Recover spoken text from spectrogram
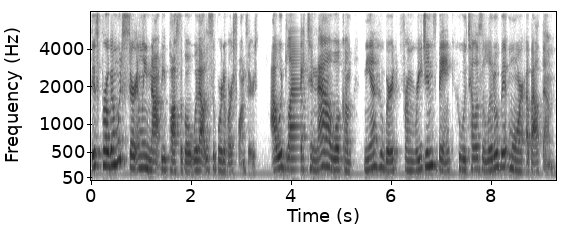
this program would certainly not be possible without the support of our sponsors. I would like to now welcome Mia Hubbard from Regions Bank, who will tell us a little bit more about them.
